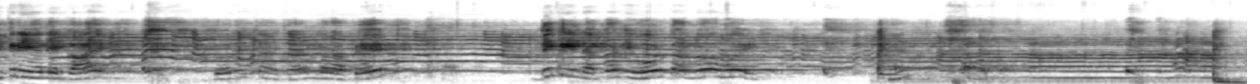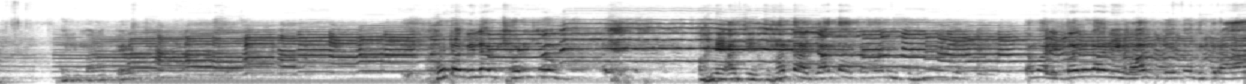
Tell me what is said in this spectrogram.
દીકરી અને ગાય જાય મારા પેટ દીકરીના તમારી તમારી ગરડાની વાત કહી તો દીકરા.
